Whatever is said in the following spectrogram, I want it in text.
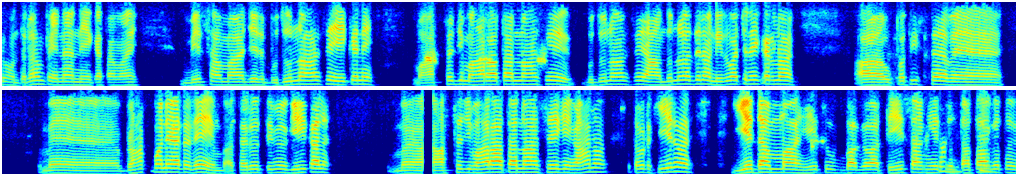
හොඳටම පේනන්නේ ඒක තමයි මේ සමාජයේ බුදුන් වහන්සේ ඒකනේ මාස්ටර්ජි මහරහතන් වහන්සේ බුදුන් වහන්සේ හඳුන්වලා දෙනවා නිර්වචනය කරනවා උපතිස්ස මේ මේ බ්‍රහ්මණයාට නේ සරියුත් හිමියෝ ගිහි කල අස්සජි මහරහතන් වහන්සේගෙන් අහනවා. එතකොට කියනවා "යේ ධම්මා හේතු භගවා තේසං හේතුන් තථාගතෝ"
